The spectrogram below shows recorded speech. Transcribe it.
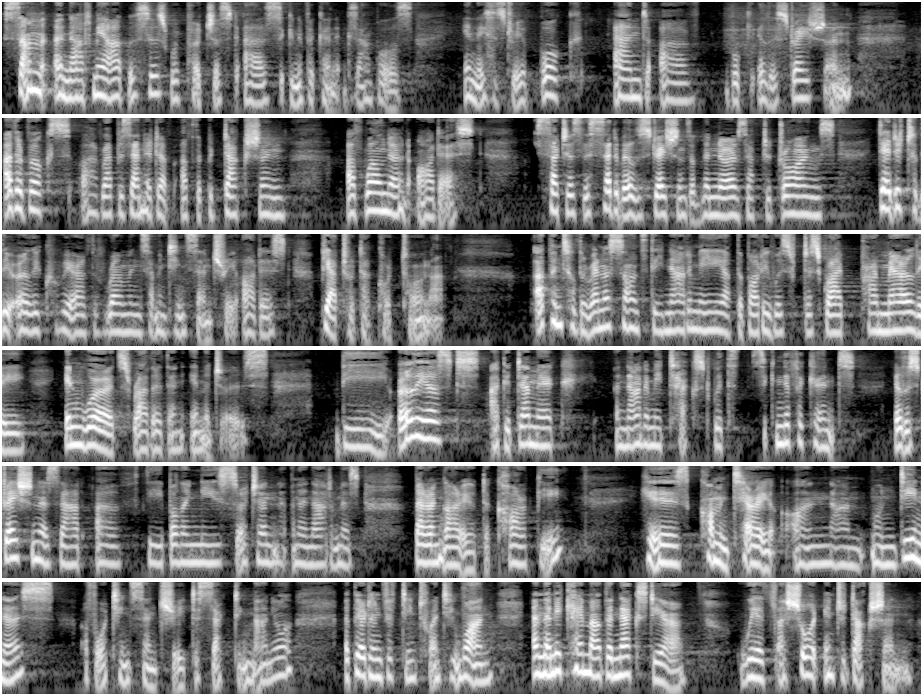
Some anatomy atlases were purchased as significant examples in the history of book and of book illustration. Other books are representative of the production of well-known artists, such as the set of illustrations of the nerves after drawings dated to the early career of the Roman 17th century artist Pietro da Cortona. Up until the Renaissance, the anatomy of the body was described primarily in words rather than images. The earliest academic anatomy text with significant illustration is that of the Bolognese surgeon and anatomist Berengario de Carpi. His commentary on um, Mundinus, a 14th century dissecting manual, appeared in 1521, and then he came out the next year with a short introduction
